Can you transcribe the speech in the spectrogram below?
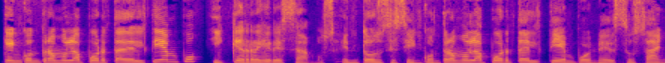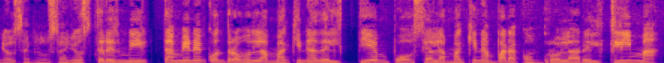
que encontramos la puerta del tiempo y que regresamos. Entonces, si encontramos la puerta del tiempo en estos años, en los años 3000, también encontramos la máquina del tiempo, o sea, la máquina para controlar el clima.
